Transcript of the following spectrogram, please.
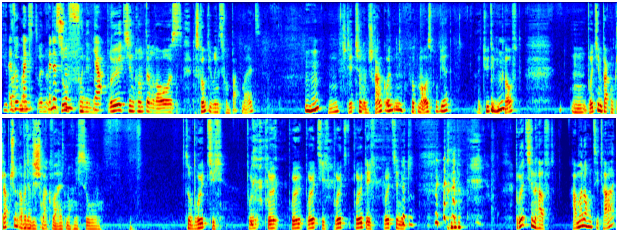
Viel also man, drin wenn der das Duft schon, von dem ja, Brötchen kommt dann raus. Das kommt übrigens vom Backmalz. Mhm. Hm, steht schon im Schrank unten, wird mal ausprobiert. Eine Tüte Mhm. gekauft. Ein Brötchen backen klappt schon, aber der Geschmack war halt noch nicht so so brötchig. Brö, brö, brö, brötchig, bröt, brötig, brötchenig. Brötchenhaft. Haben wir noch ein Zitat?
